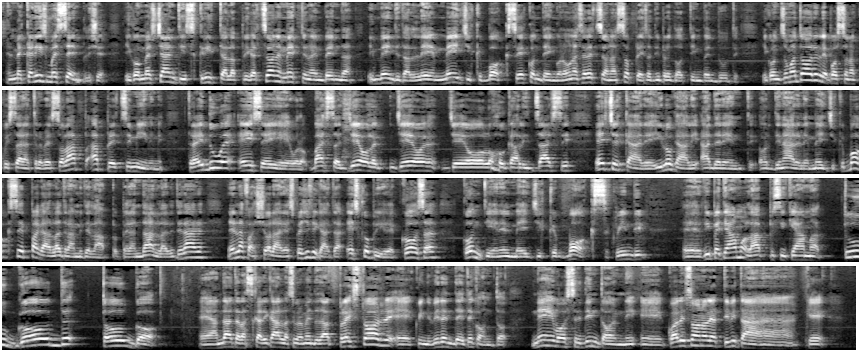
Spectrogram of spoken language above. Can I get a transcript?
Il meccanismo è semplice, i commercianti iscritti all'applicazione mettono in, venda, in vendita le Magic Box che contengono una selezione a sorpresa di prodotti invenduti. I consumatori le possono acquistare attraverso l'app a prezzi minimi, tra i 2 e i 6 euro. Basta geolo- geo- geolocalizzarsi e cercare i locali aderenti, ordinare le Magic Box e pagarla tramite l'app per andarla a ritirare nella fascia oraria specificata e scoprire cosa contiene il Magic Box. Quindi eh, ripetiamo, l'app si chiama Too Good To Go. Eh, andate a scaricarla sicuramente dal Play Store e quindi vi rendete conto nei vostri dintorni eh, quali sono le attività eh, che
